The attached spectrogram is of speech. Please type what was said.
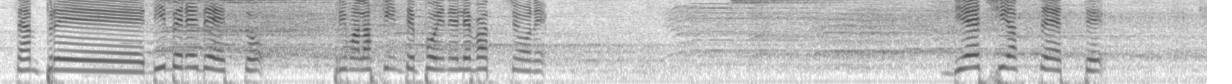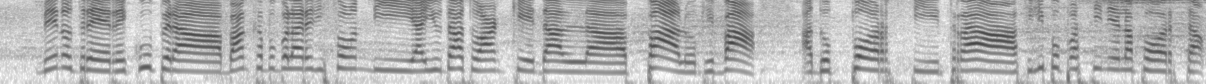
Sempre Di Benedetto. Prima la finta e poi in elevazione. 10 a 7. Meno 3 recupera Banca Popolare di Fondi aiutato anche dal palo che va ad opporsi tra Filippo Passini e la porta.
